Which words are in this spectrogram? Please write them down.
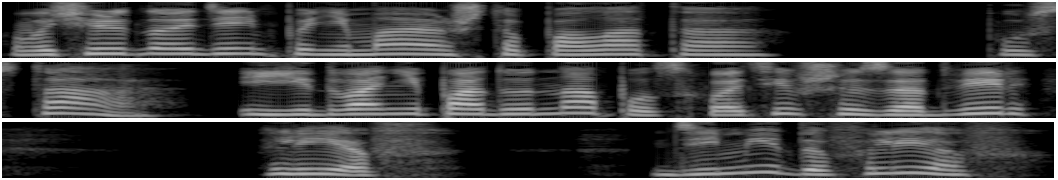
В очередной день понимаю, что палата пуста, и едва не падаю на пол, схватившись за дверь. «Лев! Демидов, Лев!»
